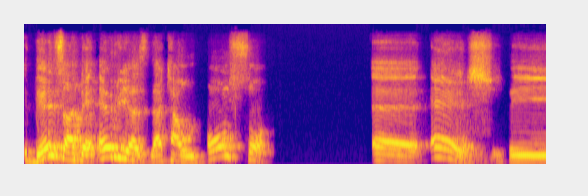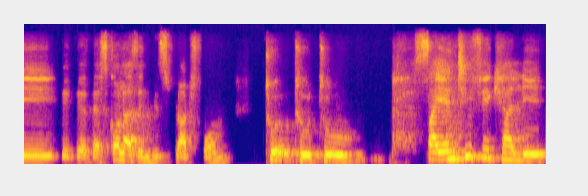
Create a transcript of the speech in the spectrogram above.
these are the areas that I would also uh, urge the, the, the, scholars in this platform to, to, to scientifically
